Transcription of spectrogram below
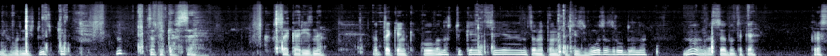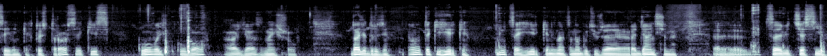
фігурні штучки. Ну, це таке все. Всяке різне. От такенька кована штукенція. Це, напевно, щось із воза зроблено. Ну, але все одно таке красивеньке. Хтось старався, якийсь коваль кував, а я знайшов. Далі, друзі, от такі гірки. Ну, це гірки, не знаю, це, мабуть, вже радянщина. Е, Це від часів.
